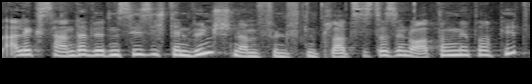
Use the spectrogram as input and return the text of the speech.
Alexander, würden Sie sich denn wünschen am fünften Platz? Ist das in Ordnung mit Rapid?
